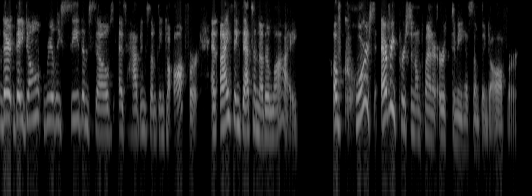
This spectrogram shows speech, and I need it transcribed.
They they don't really see themselves as having something to offer, and I think that's another lie. Of course, every person on planet Earth to me has something to offer.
